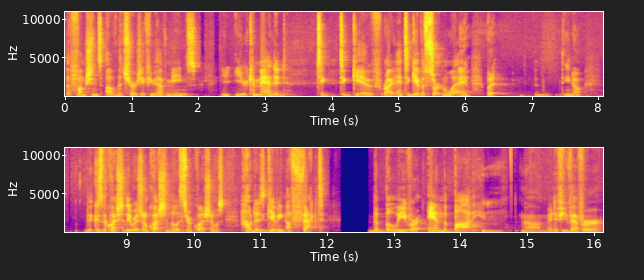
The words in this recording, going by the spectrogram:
the functions of the church. If you have means, you're commanded to to give, right, and to give a certain way. Yeah. But you know, because the question, the original question, the listener question was, how does giving affect the believer and the body? Mm. Um, and if you've ever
